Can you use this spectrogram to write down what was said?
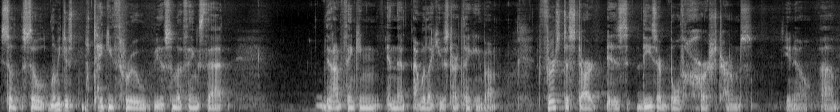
So so let me just take you through you know some of the things that that I'm thinking and that I would like you to start thinking about. First, to start is these are both harsh terms. You know, um,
